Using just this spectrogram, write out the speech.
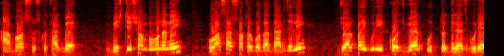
আবহাওয়া শুষ্ক থাকবে। বৃষ্টির সম্ভাবনা নেই। কুয়াশার সতর্কতা দার্জিলিং, জলপাইগুড়ি, কোচবিহার, উত্তর দিনাজপুরে।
